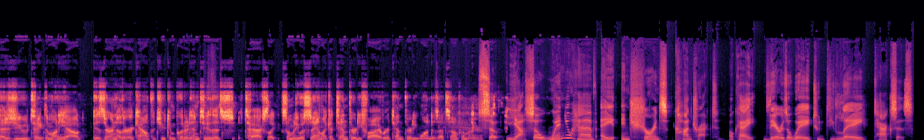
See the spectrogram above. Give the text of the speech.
As you take the money out, is there another account that you can put it into that's taxed? Like somebody was saying like a 1035 or a 1031 does that sound familiar? So yeah. So when you have a insurance contract okay there is a way to delay taxes.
